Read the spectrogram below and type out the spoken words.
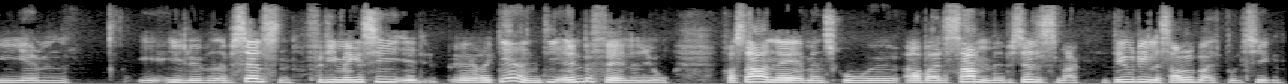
i, øhm, i, i løbet af besættelsen. Fordi man kan sige, at øh, regeringen de anbefalede jo fra starten af, at man skulle øh, arbejde sammen med besættelsesmagten. Det er jo del af samarbejdspolitikken.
